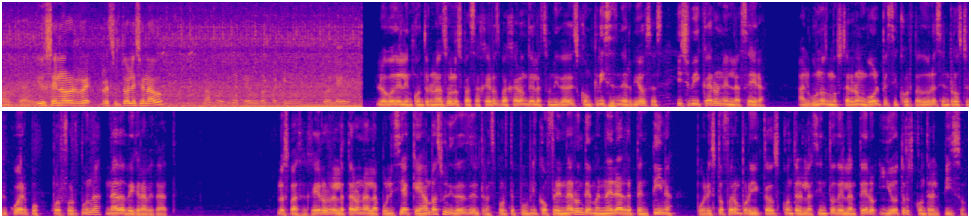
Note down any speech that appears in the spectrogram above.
Okay. ¿Y usted no re resultó lesionado? No, pues sí me pegó un golpe aquí, no, por leve. Luego del encontronazo, los pasajeros bajaron de las unidades con crisis nerviosas y se ubicaron en la acera. Algunos mostraron golpes y cortaduras en rostro y cuerpo, por fortuna nada de gravedad. Los pasajeros relataron a la policía que ambas unidades del transporte público frenaron de manera repentina, por esto fueron proyectados contra el asiento delantero y otros contra el piso.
